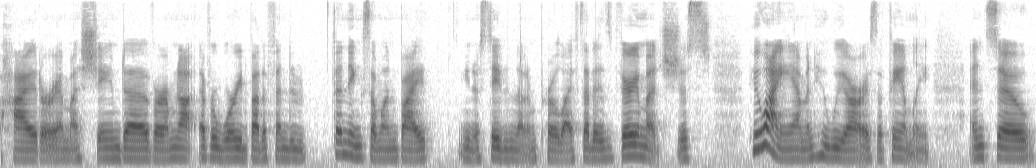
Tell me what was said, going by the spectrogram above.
hide or am ashamed of, or I'm not ever worried about offended, offending someone by, you know, stating that I'm pro life. That is very much just who I am and who we are as a family. And so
